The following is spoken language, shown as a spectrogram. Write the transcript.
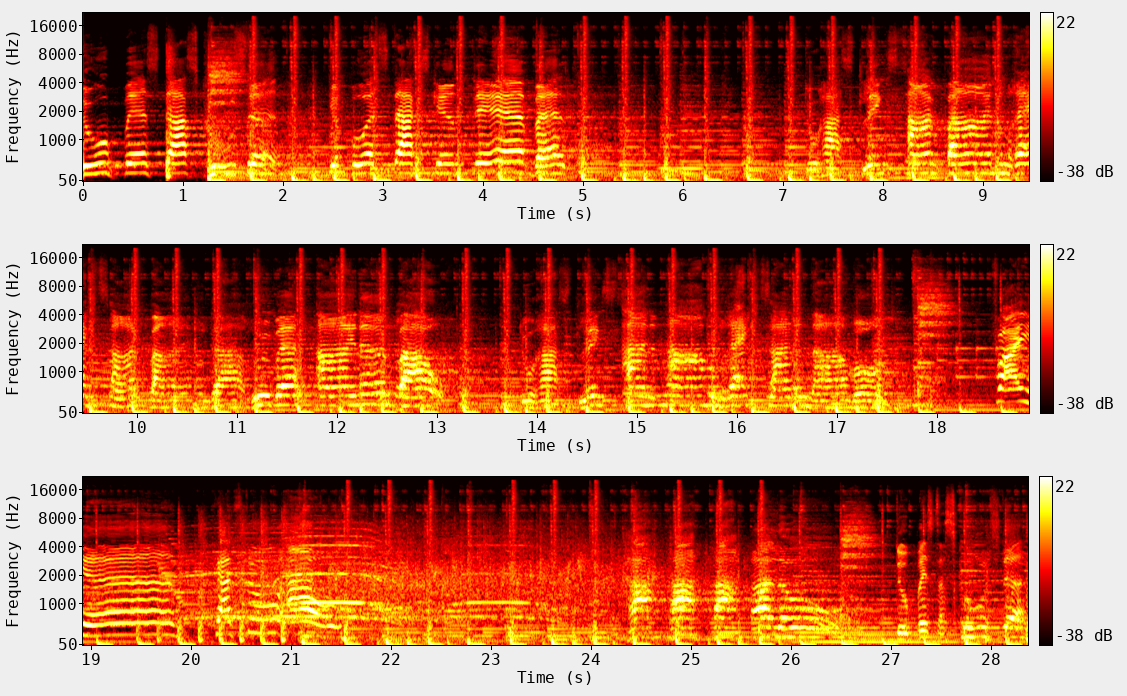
Du bist das coolste Geburtstagskind der Welt. Du hast links ein Bein und rechts ein Bein und darüber einen Bauch. Du hast links einen Arm und rechts einen Arm und feiern kannst du auch. Ha, ha, ha, hallo. Du bist das coolste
